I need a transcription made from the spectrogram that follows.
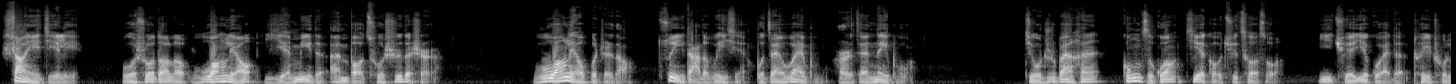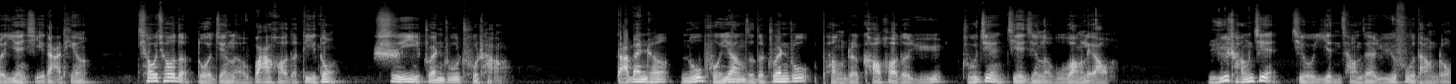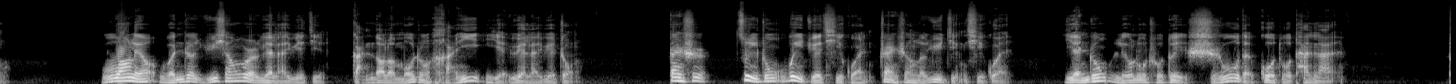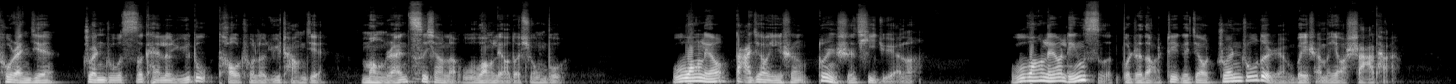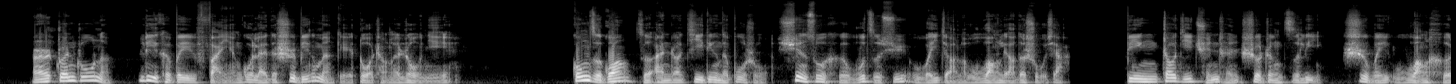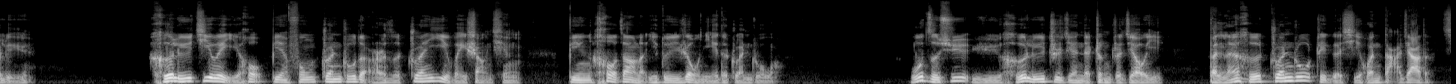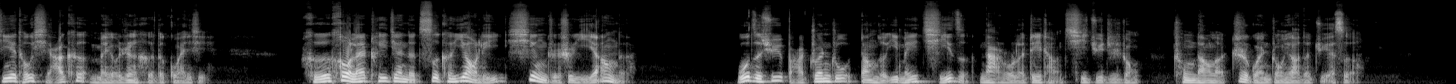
上一集里，我说到了吴王僚严密的安保措施的事儿。吴王僚不知道，最大的危险不在外部，而在内部。酒至半酣，公子光借口去厕所，一瘸一拐地退出了宴席大厅，悄悄地躲进了挖好的地洞，示意专诸出场。打扮成奴仆样子的专诸，捧着烤好的鱼，逐渐接近了吴王僚。鱼肠剑就隐藏在鱼腹当中。吴王僚闻着鱼香味越来越近，感到了某种寒意也越来越重，但是最终味觉器官战胜了预警器官，眼中流露出对食物的过度贪婪。突然间，专诸撕开了鱼肚，掏出了鱼肠剑，猛然刺向了吴王僚的胸部。吴王僚大叫一声，顿时气绝了。吴王僚临死不知道这个叫专诸的人为什么要杀他，而专诸呢？立刻被反应过来的士兵们给剁成了肉泥。公子光则按照既定的部署，迅速和伍子胥围剿了吴王僚的属下，并召集群臣摄政自立，视为吴王阖闾。阖闾继位以后，便封专诸的儿子专义为上卿，并厚葬了一堆肉泥的专诸。伍子胥与阖闾之间的政治交易，本来和专诸这个喜欢打架的街头侠客没有任何的关系。和后来推荐的刺客药离性质是一样的。伍子胥把专诸当做一枚棋子纳入了这场棋局之中，充当了至关重要的角色。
